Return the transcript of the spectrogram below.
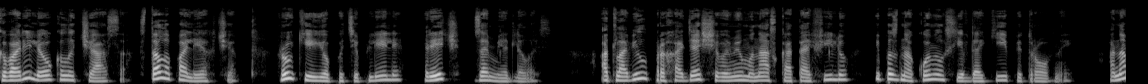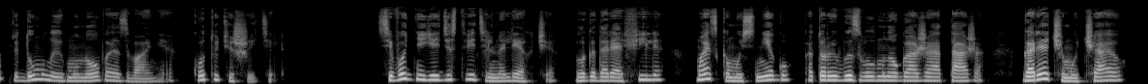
Говорили около часа, стало полегче. Руки ее потеплели, речь замедлилась отловил проходящего мимо нас кота Филю и познакомил с Евдокией Петровной. Она придумала ему новое звание — кот-утешитель. Сегодня ей действительно легче, благодаря Филе, майскому снегу, который вызвал много ажиотажа, горячему чаю,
